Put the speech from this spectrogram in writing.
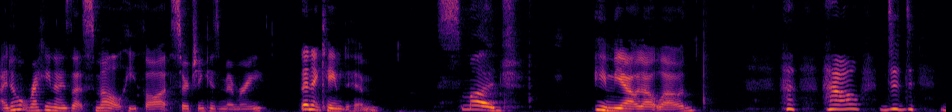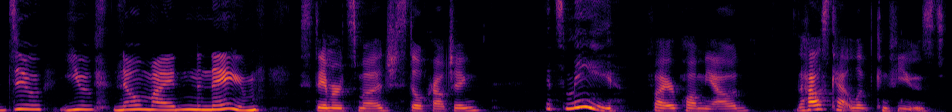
I don't recognize that smell, he thought, searching his memory. Then it came to him. Smudge. He meowed out loud. How did do you know my n- name? Stammered Smudge, still crouching. It's me. Firepaw meowed. The house cat looked confused.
